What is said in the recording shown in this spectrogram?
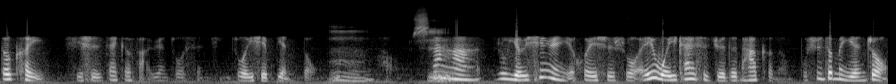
都可以其实再跟法院做申请，做一些变动。嗯，好。那如有一些人也会是说，哎，我一开始觉得他可能不是这么严重，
